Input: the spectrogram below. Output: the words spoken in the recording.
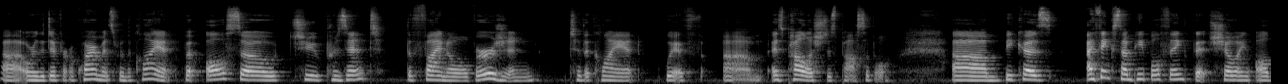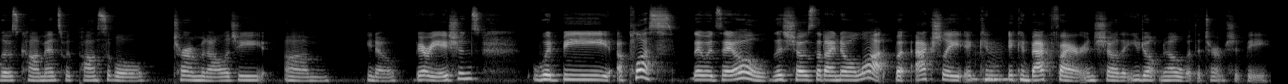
uh, or the different requirements from the client, but also to present the final version to the client with um, as polished as possible. Um, because I think some people think that showing all those comments with possible terminology, um, you know, variations would be a plus. They would say, "Oh, this shows that I know a lot," but actually, it can mm-hmm. it can backfire and show that you don't know what the term should be.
